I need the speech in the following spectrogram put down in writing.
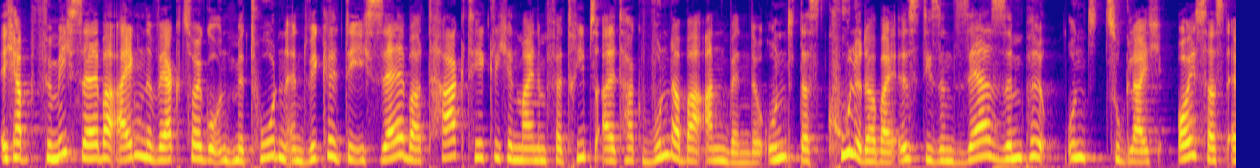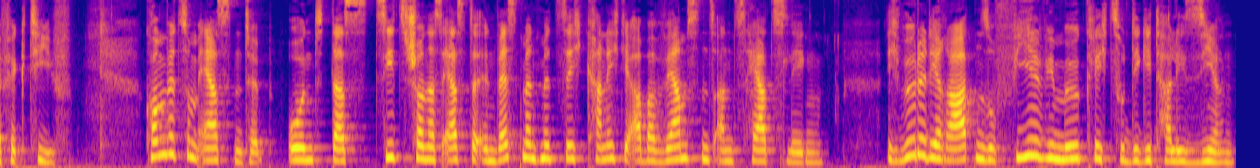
Ich habe für mich selber eigene Werkzeuge und Methoden entwickelt, die ich selber tagtäglich in meinem Vertriebsalltag wunderbar anwende. Und das Coole dabei ist, die sind sehr simpel und zugleich äußerst effektiv. Kommen wir zum ersten Tipp. Und das zieht schon das erste Investment mit sich, kann ich dir aber wärmstens ans Herz legen. Ich würde dir raten, so viel wie möglich zu digitalisieren.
